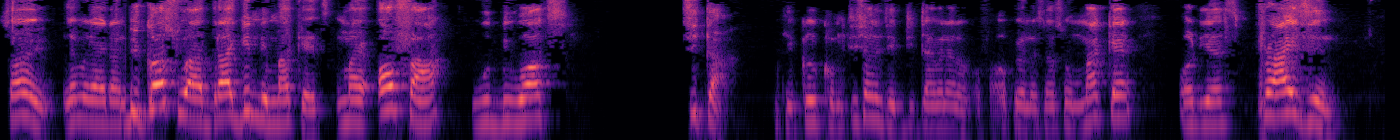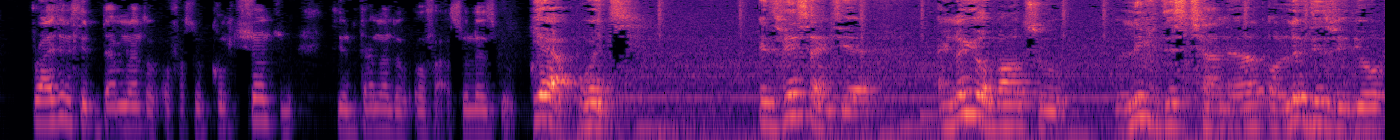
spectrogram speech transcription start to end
Sorry, let me write down. Because we are dragging the market, my offer would be what? Thicker. Okay, competition is a determinant of offer. Hope you understand. So market, audience, pricing. Pricing is a determinant of offer. So competition is a determinant of offer. So let's go. Yeah, wait. It's Vincent here. I know you're about to leave this channel or leave this video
